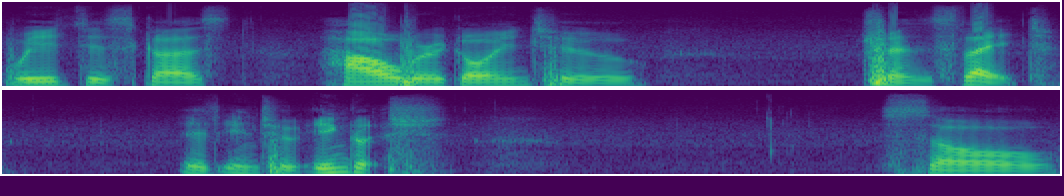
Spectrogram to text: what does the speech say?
we discussed how we're going to translate it into English. So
